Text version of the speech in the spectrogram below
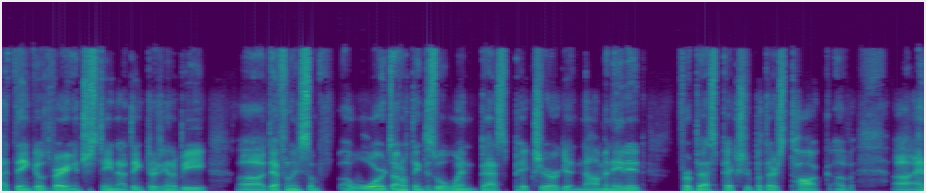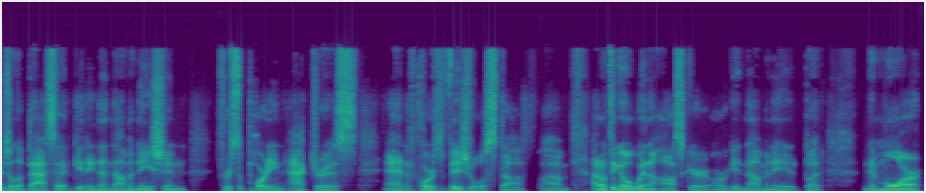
I think it was very interesting. I think there's going to be uh, definitely some awards. I don't think this will win Best Picture or get nominated for Best Picture, but there's talk of uh, Angela Bassett getting a nomination for supporting actress and, of course, visual stuff. Um, I don't think it'll win an Oscar or get nominated, but Namor,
